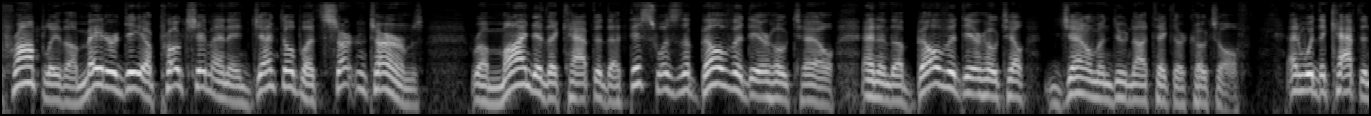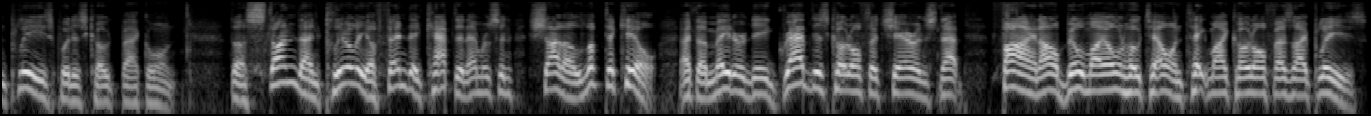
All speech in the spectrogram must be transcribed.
Promptly the maitre d' approached him and in gentle but certain terms reminded the captain that this was the Belvedere Hotel, and in the Belvedere Hotel gentlemen do not take their coats off. And would the captain please put his coat back on? The stunned and clearly offended Captain Emerson shot a look to kill at the maitre d', grabbed his coat off the chair, and snapped, Fine, I'll build my own hotel and take my coat off as I please.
